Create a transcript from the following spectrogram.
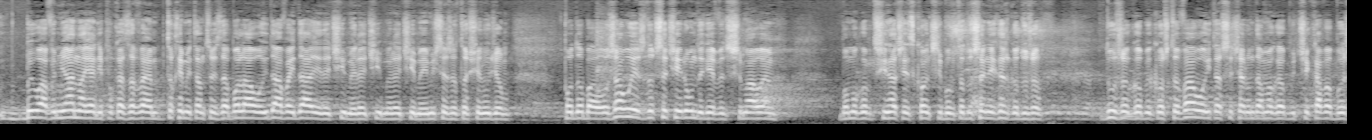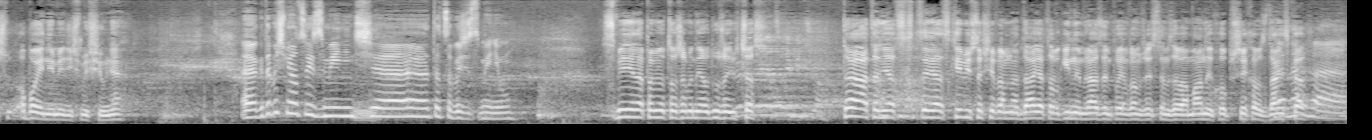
była wymiana, ja nie pokazywałem, trochę mnie tam coś zabolało i dawaj dalej, lecimy, lecimy, lecimy. I myślę, że to się ludziom podobało. Żałuję, że do trzeciej rundy nie wytrzymałem, bo mogłoby się inaczej skończyć, bo to duszenie też go dużo, dużo go by kosztowało i ta trzecia runda mogła być ciekawa, bo już oboje nie mieliśmy sił, nie? E, Gdybyś miał coś zmienić, e, to co byś zmienił? Zmienię na pewno to, że będę miał dłużej czas. Tak, ten, Jac, ten Jackiewicz to się wam nadaje, to innym razem powiem wam, że jestem załamany, chłop przyjechał z Gdańska. Trenerze.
